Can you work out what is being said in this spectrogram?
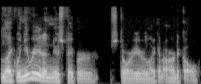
like when you read a newspaper story or like an article,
